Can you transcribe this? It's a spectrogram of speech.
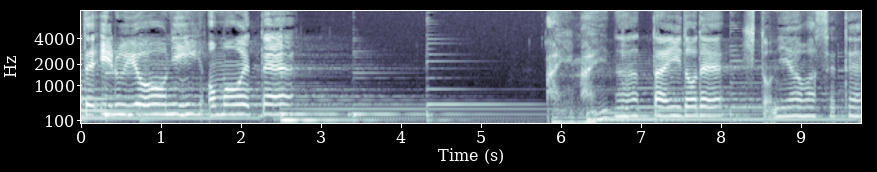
っているように思えて曖昧な態度で人に合わせて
